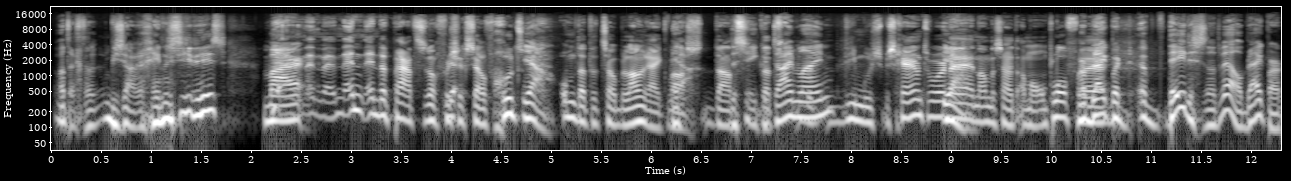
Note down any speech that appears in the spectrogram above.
Wat echt een bizarre genocide is. Maar Ja, en, en, dat praten ze nog voor zichzelf goed. ja, Omdat het zo belangrijk was. dat, de dat, timeline. dat- die moest beschermd worden. En anders zou het allemaal ontploffen. maar blijkbaar eh, deden ze dat wel. Blijkbaar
